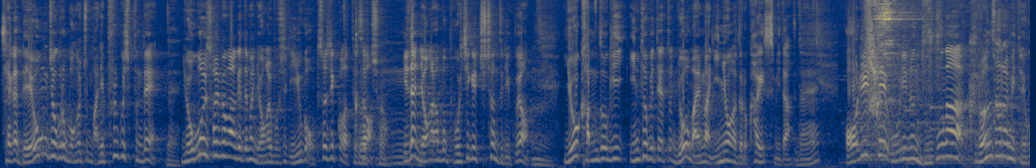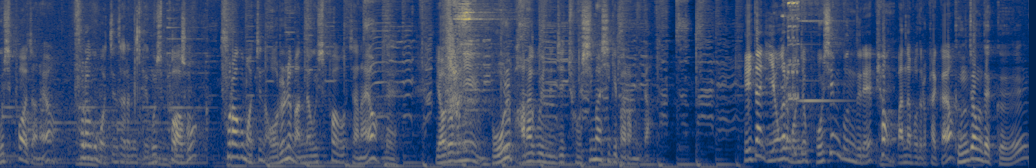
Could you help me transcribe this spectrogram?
제가 내용적으로 뭔가 좀 많이 풀고 싶은데 네. 요걸 설명하게 되면 영화를 보실 이유가 없어질 것 같아서 그렇죠. 일단 영화를 한번 보시길 추천드리고요. 요 감독이 인터뷰 때 했던 요 말만 인용하도록 하겠습니다. 네. 어릴 때 우리는 누구나 그런 사람이 되고 싶어 하잖아요. 쿨하고 멋진 사람이 되고 싶어 하고 쿨하고 멋진 어른을 만나고 싶어 하잖아요. 네. 여러분이 뭘 바라고 있는지 조심하시기 바랍니다. 일단 이 영화를 먼저 보신 분들의 평 만나보도록 할까요? 긍정 댓글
